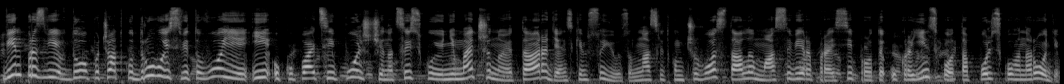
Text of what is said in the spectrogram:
Він призвів до початку Другої світової і окупації Польщі нацистською Німеччиною та радянським Союзом, наслідком чого стали масові репресії проти українського та польського народів.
